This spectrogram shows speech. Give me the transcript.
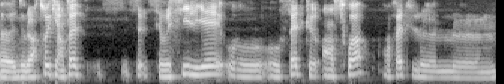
euh, de leur truc. Et en fait, c'est aussi lié au, au, fait que en soi, en fait, le, le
